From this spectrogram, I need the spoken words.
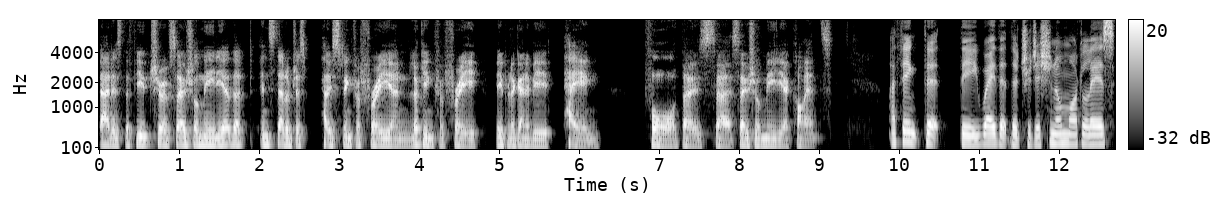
that is the future of social media? That instead of just posting for free and looking for free, people are going to be paying for those uh, social media comments? I think that the way that the traditional model is,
